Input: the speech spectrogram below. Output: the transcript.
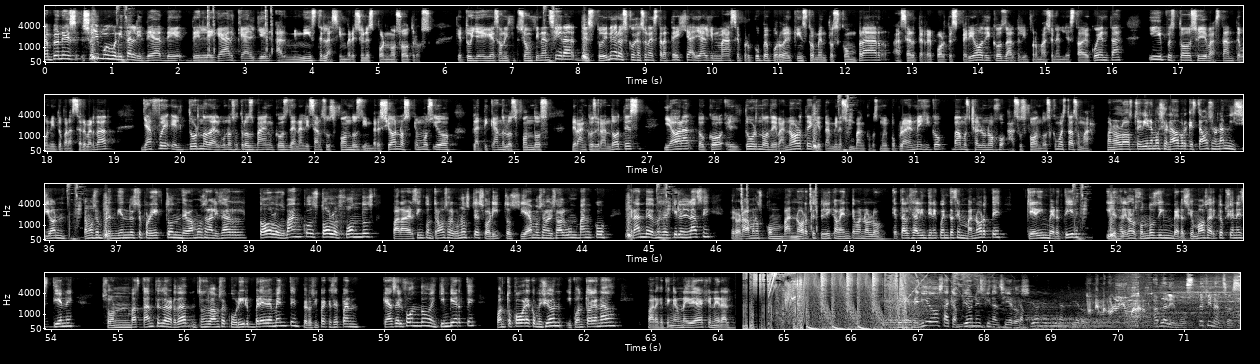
Campeones, soy muy bonita la idea de delegar que alguien administre las inversiones por nosotros. Que tú llegues a una institución financiera, des tu dinero, escojas una estrategia y alguien más se preocupe por ver qué instrumentos comprar, hacerte reportes periódicos, darte la información en el estado de cuenta y pues todo se oye bastante bonito para ser verdad. Ya fue el turno de algunos otros bancos de analizar sus fondos de inversión. Nos hemos ido platicando los fondos de bancos grandotes y ahora tocó el turno de Banorte, que también es un banco pues, muy popular en México. Vamos a echarle un ojo a sus fondos. ¿Cómo estás, Omar? Bueno, lo estoy bien emocionado porque estamos en una misión. Estamos emprendiendo este proyecto donde vamos a analizar todos los bancos, todos los fondos para ver si encontramos algunos tesoritos. Ya hemos analizado algún banco grande, vamos a ver aquí el enlace, pero ahora vámonos con Banorte específicamente, Manolo. ¿Qué tal si alguien tiene cuentas en Banorte, quiere invertir y le salen los fondos de inversión? Vamos a ver qué opciones tiene son bastantes, la verdad. Entonces vamos a cubrir brevemente, pero sí para que sepan qué hace el fondo, en qué invierte, cuánto cobra de comisión y cuánto ha ganado, para que tengan una idea general. Bienvenidos a Campeones Financieros. Campeones Financieros. Donde Manolo y Omar hablaremos de finanzas.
